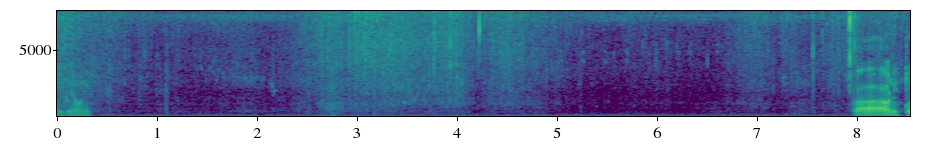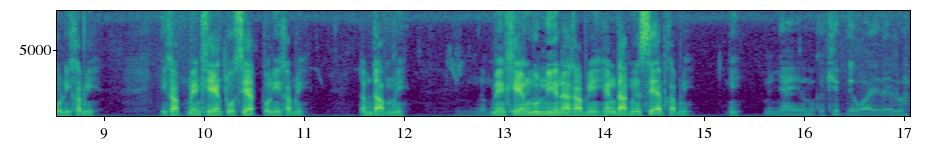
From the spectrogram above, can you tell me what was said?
นี่เดียวนี่ก็เอานี่ตัวนี้ครับนี่นี่ครับแมงแคงตัวแซ่บตัวนี้ครับนี่ดำๆนี่แมงแคงรุ่นนี้นะครับนี่แห้งดำแห้งแซ่บครับนี่มันใหญ่แล้วมันก็เก็บได้ไว้ได้ลุ้น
